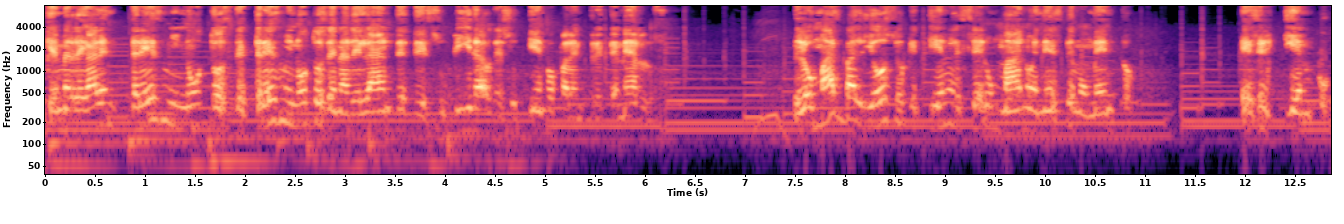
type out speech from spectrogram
que me regalen tres minutos, de tres minutos en adelante de su vida o de su tiempo para entretenerlos. Lo más valioso que tiene el ser humano en este momento es el tiempo,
